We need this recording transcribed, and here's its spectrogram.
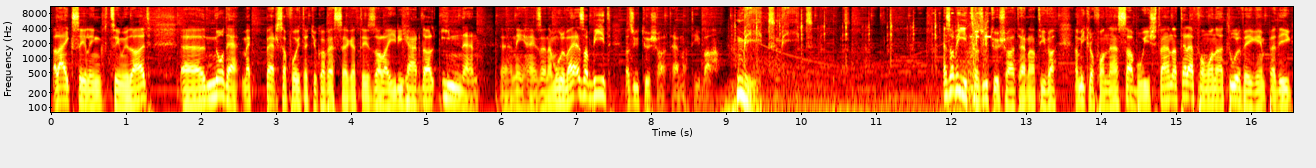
a Like Sailing című dalt. No de, meg persze folytatjuk a beszélgetést Zalai Rihárdal innen néhány zene múlva. Ez a Beat az ütős alternatíva. Beat. Beat. Ez a Beat az ütős alternatíva, a mikrofonnál Szabó István, a telefonvonal túlvégén pedig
